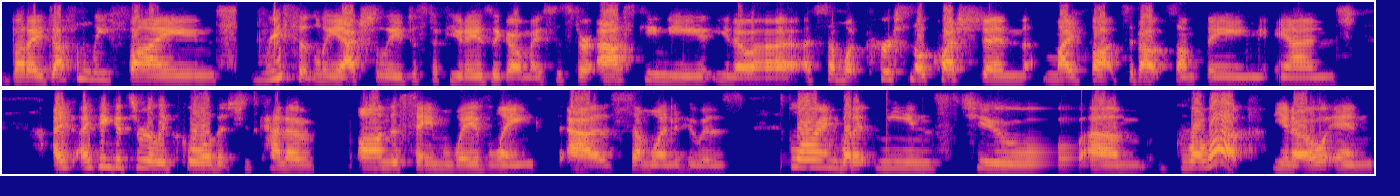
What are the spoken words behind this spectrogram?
But I definitely find recently, actually, just a few days ago, my sister asking me, you know, a, a somewhat personal question, my thoughts about something. And I, I think it's really cool that she's kind of on the same wavelength as someone who is exploring what it means to um, grow up, you know, and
